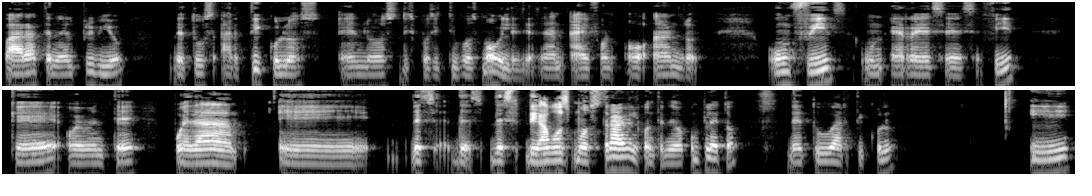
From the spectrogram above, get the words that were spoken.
para tener el preview de tus artículos en los dispositivos móviles, ya sean iPhone o Android. Un feed, un RSS feed, que obviamente pueda, eh, digamos, mostrar el contenido completo de tu artículo y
